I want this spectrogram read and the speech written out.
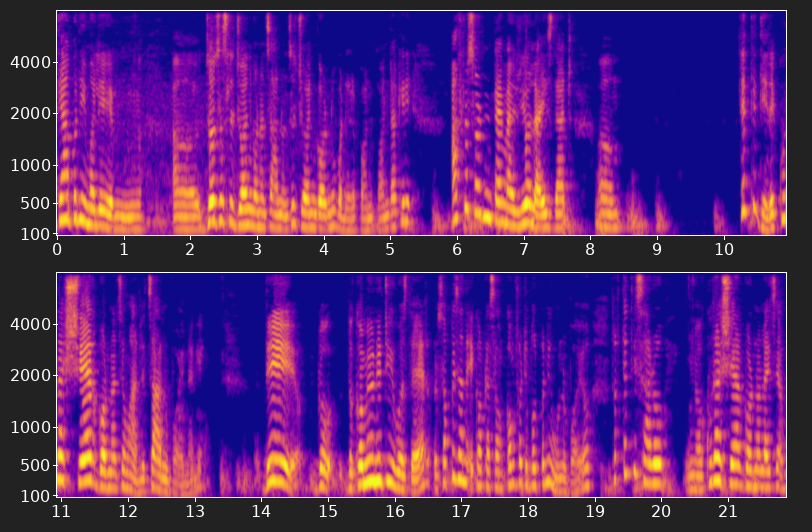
त्यहाँ पनि मैले जो जसले जोइन गर्न चाहनुहुन्छ जोइन गर्नु भनेर भन् भन्दाखेरि after certain time I realise that त्यति धेरै कुरा सेयर गर्न चाहिँ उहाँहरूले चाहनु भएन कि? They the community was there सबैजना एकअर्कासँग कम्फर्टेबल पनि हुनुभयो। तर त्यति साह्रो कुरा सेयर गर्नलाई चाहिँ अब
